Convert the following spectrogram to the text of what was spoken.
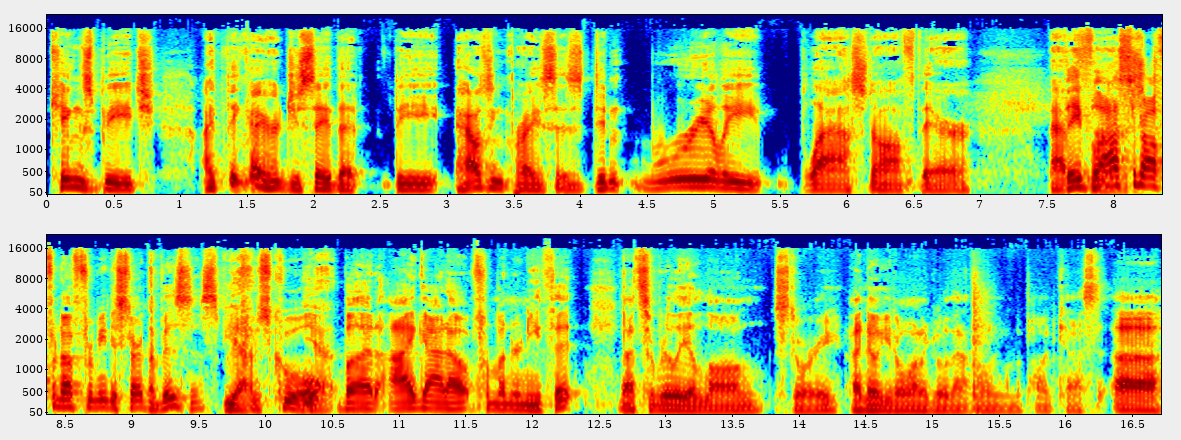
Kings Beach, I think I heard you say that the housing prices didn't really blast off there. At They first. blasted off enough for me to start the business, which yeah, was cool. yeah. But I got out from underneath it. That's a really a long story. I know you don't want to go that long on the podcast. Uh,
